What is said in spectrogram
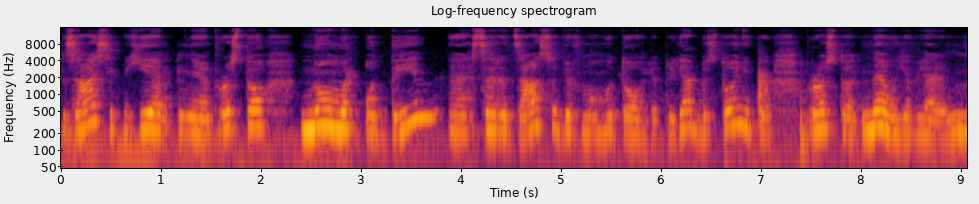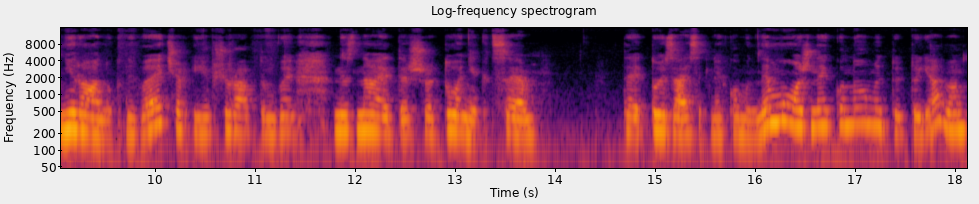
засіб є просто номер один серед засобів мого догляду. Я без тоніку просто не уявляю ні ранок, ні вечір. І якщо раптом ви не знаєте, що тонік це той засіб, на якому не можна економити, то я вам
